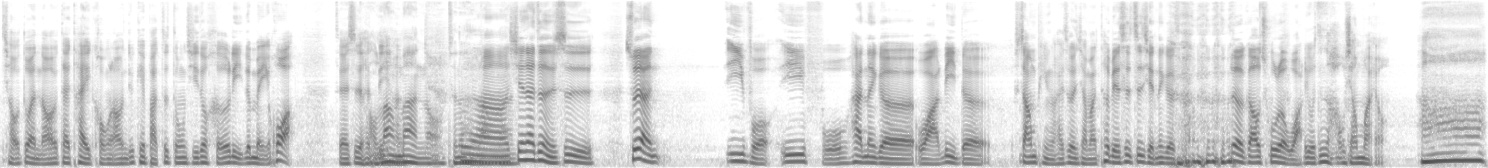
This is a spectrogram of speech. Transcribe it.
桥段，然后在太空，然后你就可以把这东西都合理的美化，真的是很好浪漫哦，真的。对啊，现在真的是虽然。衣服、衣服和那个瓦力的商品还是很想买，特别是之前那个 乐高出了瓦力，我真的好想买哦。啊，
